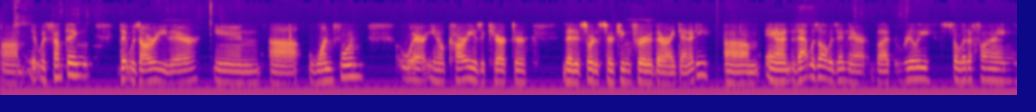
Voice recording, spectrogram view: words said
Um, it was something that was already there in uh, one form, where you know Kari is a character that is sort of searching for their identity, um, and that was always in there. But really solidifying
